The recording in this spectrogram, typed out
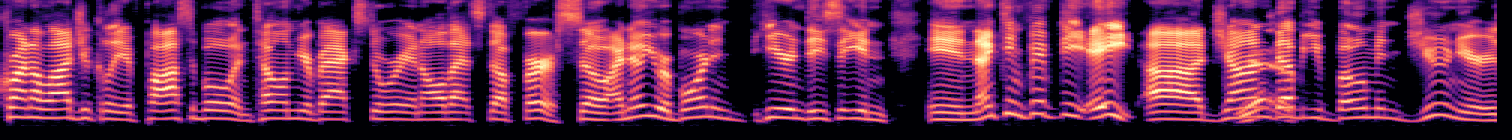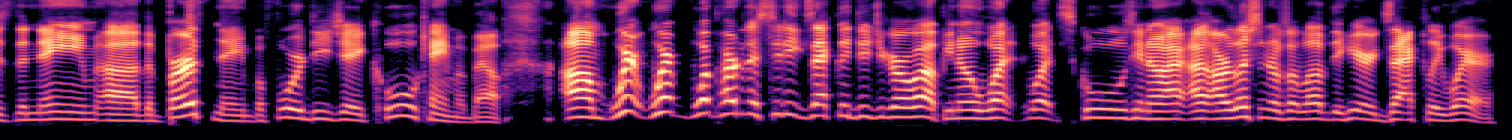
chronologically if possible and tell them your backstory and all that stuff first. So I know you were born in here in DC in in 1958. Uh, John yeah. W. Bowman Jr. is the name, uh, the birth name before DJ Kool came about. Um, where where what part of the city exactly did you grow up? Up? You know what what schools? You know, I, I, our listeners would love to hear exactly where.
